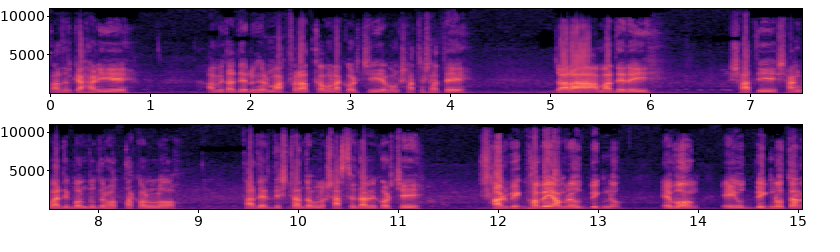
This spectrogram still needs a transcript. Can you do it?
তাদেরকে হারিয়ে আমি তাদের রুহের মাগফেরাত কামনা করছি এবং সাথে সাথে যারা আমাদের এই সাথী সাংবাদিক বন্ধুদের হত্যা করল, তাদের দৃষ্টান্তমূলক শাস্তি দাবি করছি। সার্বিকভাবেই আমরা উদ্বিগ্ন এবং এই উদ্বিগ্নতার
